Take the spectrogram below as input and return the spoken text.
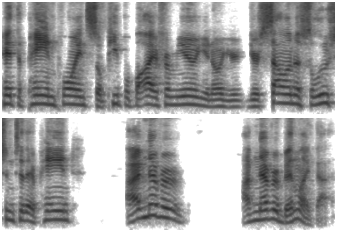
hit the pain points so people buy from you. You know, you're you're selling a solution to their pain. I've never I've never been like that.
